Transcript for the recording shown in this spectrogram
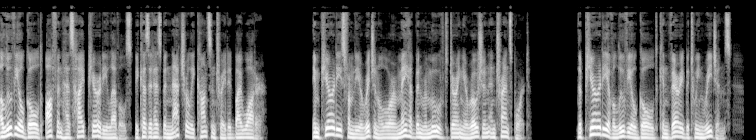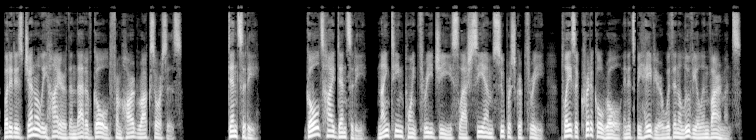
Alluvial gold often has high purity levels because it has been naturally concentrated by water. Impurities from the original ore may have been removed during erosion and transport. The purity of alluvial gold can vary between regions, but it is generally higher than that of gold from hard rock sources. Density Gold's high density, 19.3 g/cm superscript 3, plays a critical role in its behavior within alluvial environments.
